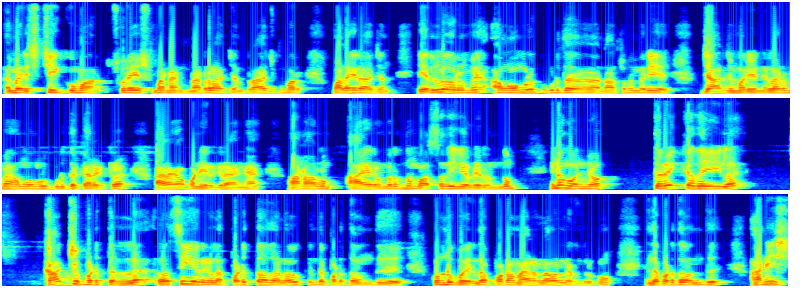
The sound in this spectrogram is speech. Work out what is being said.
அதுமாதிரி ஸ்ரீகுமார் சுரேஷ் மன்னன் நடராஜன் ராஜ்குமார் மலைராஜன் எல்லோருமே அவங்கவுங்களுக்கு கொடுத்த நான் சொன்ன மாதிரி ஜார்ஜ் மரியன் எல்லாருமே அவங்கவுங்களுக்கு கொடுத்த கேரக்டரை அழகாக பண்ணியிருக்கிறாங்க. ஆனாலும் ஆயிரம் இருந்தும் வசதிகள் இருந்தும் இன்னும் கொஞ்சம் திரைக்கதையில் காட்சிப்படுத்தலில் ரசிகர்களை படுத்தாத அளவுக்கு இந்த படத்தை வந்து கொண்டு போயிருந்தா படம் வேற லெவலில் இருந்திருக்கும். இந்த படத்தை வந்து அனீஷ்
